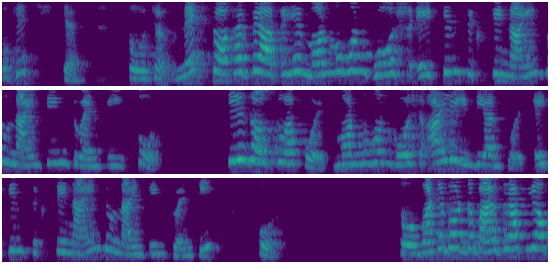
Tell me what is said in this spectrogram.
ओके यस तो चलो नेक्स्ट ऑथर पे आते हैं Manmohan Ghose 1869 to 1924 he is also a poet manmohan ghosh early indian poet 1869 to 1924 So what about the biography of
